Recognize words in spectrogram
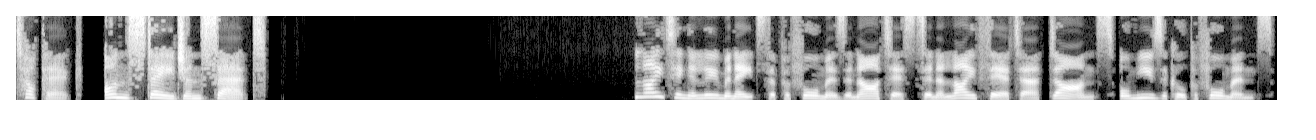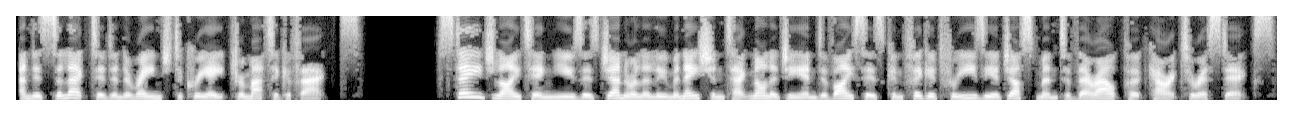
Topic. On stage and set Lighting illuminates the performers and artists in a live theater, dance, or musical performance, and is selected and arranged to create dramatic effects. Stage lighting uses general illumination technology and devices configured for easy adjustment of their output characteristics.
